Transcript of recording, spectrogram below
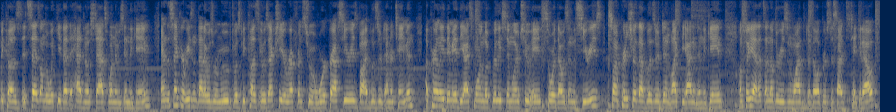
because it says on the wiki that it had no stats when it was in the game. And the second reason that it was removed was because it was actually a reference to a Warcraft series by Blizzard Entertainment. Apparently, they made the Icemourne look really similar to a sword that was in the series, so I'm pretty sure that Blizzard didn't like the item in the game. Um, so yeah, that's another reason why the developers decided to take it out.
